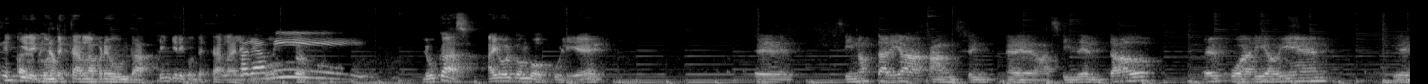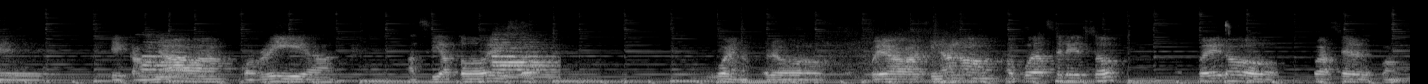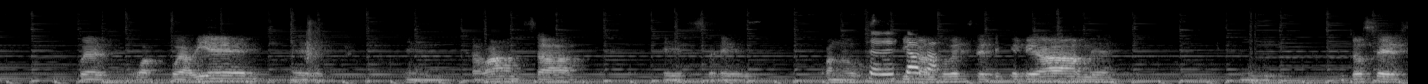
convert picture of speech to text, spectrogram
¿Quién quiere contestar la pregunta? ¿Quién quiere contestarla? Para mí... Lucas, ahí voy con vos, Juli. ¿eh? Eh, si no estaría eh, accidentado, él jugaría bien, eh, caminaba, corría, hacía todo eso. Bueno, pero, al final no, puede hacer eso, pero puede hacer, puede, juega bien, avanza, es, cuando se destaca. se tiene que pegarle. entonces,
